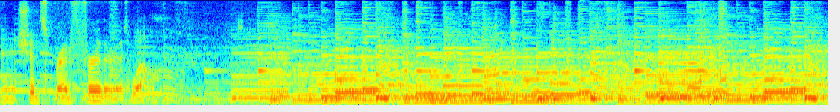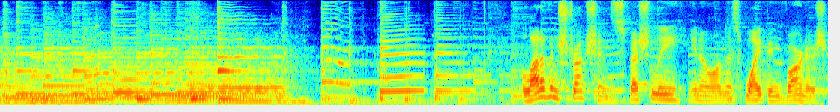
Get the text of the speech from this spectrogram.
And it should spread further as well. A lot of instructions, especially you know on this wiping varnish,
